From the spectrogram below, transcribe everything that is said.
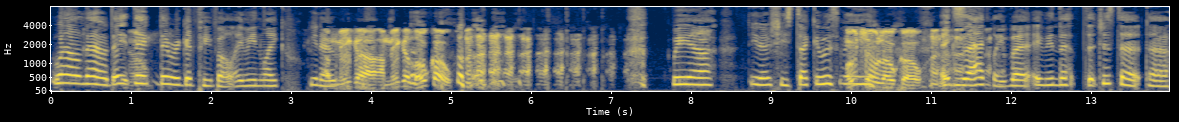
well, no, they they they were good people. I mean, like you know, amiga, amiga loco? we uh, you know, she's stuck it with me. Mucho loco. exactly, but I mean, the, the just that uh,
